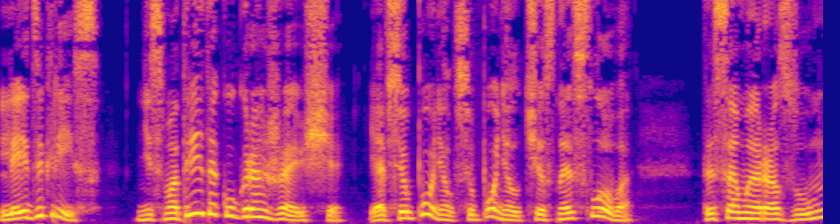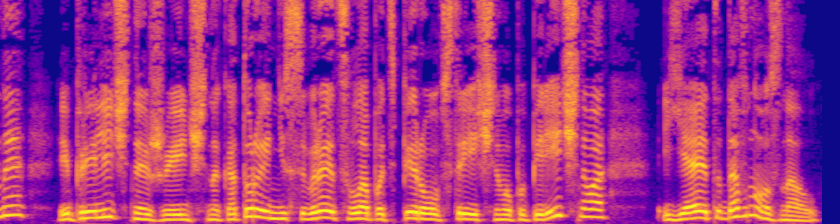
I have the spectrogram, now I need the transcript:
«Леди Крис, не смотри так угрожающе. Я все понял, все понял, честное слово. Ты самая разумная и приличная женщина, которая не собирается лапать первого встречного поперечного, я это давно знал.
